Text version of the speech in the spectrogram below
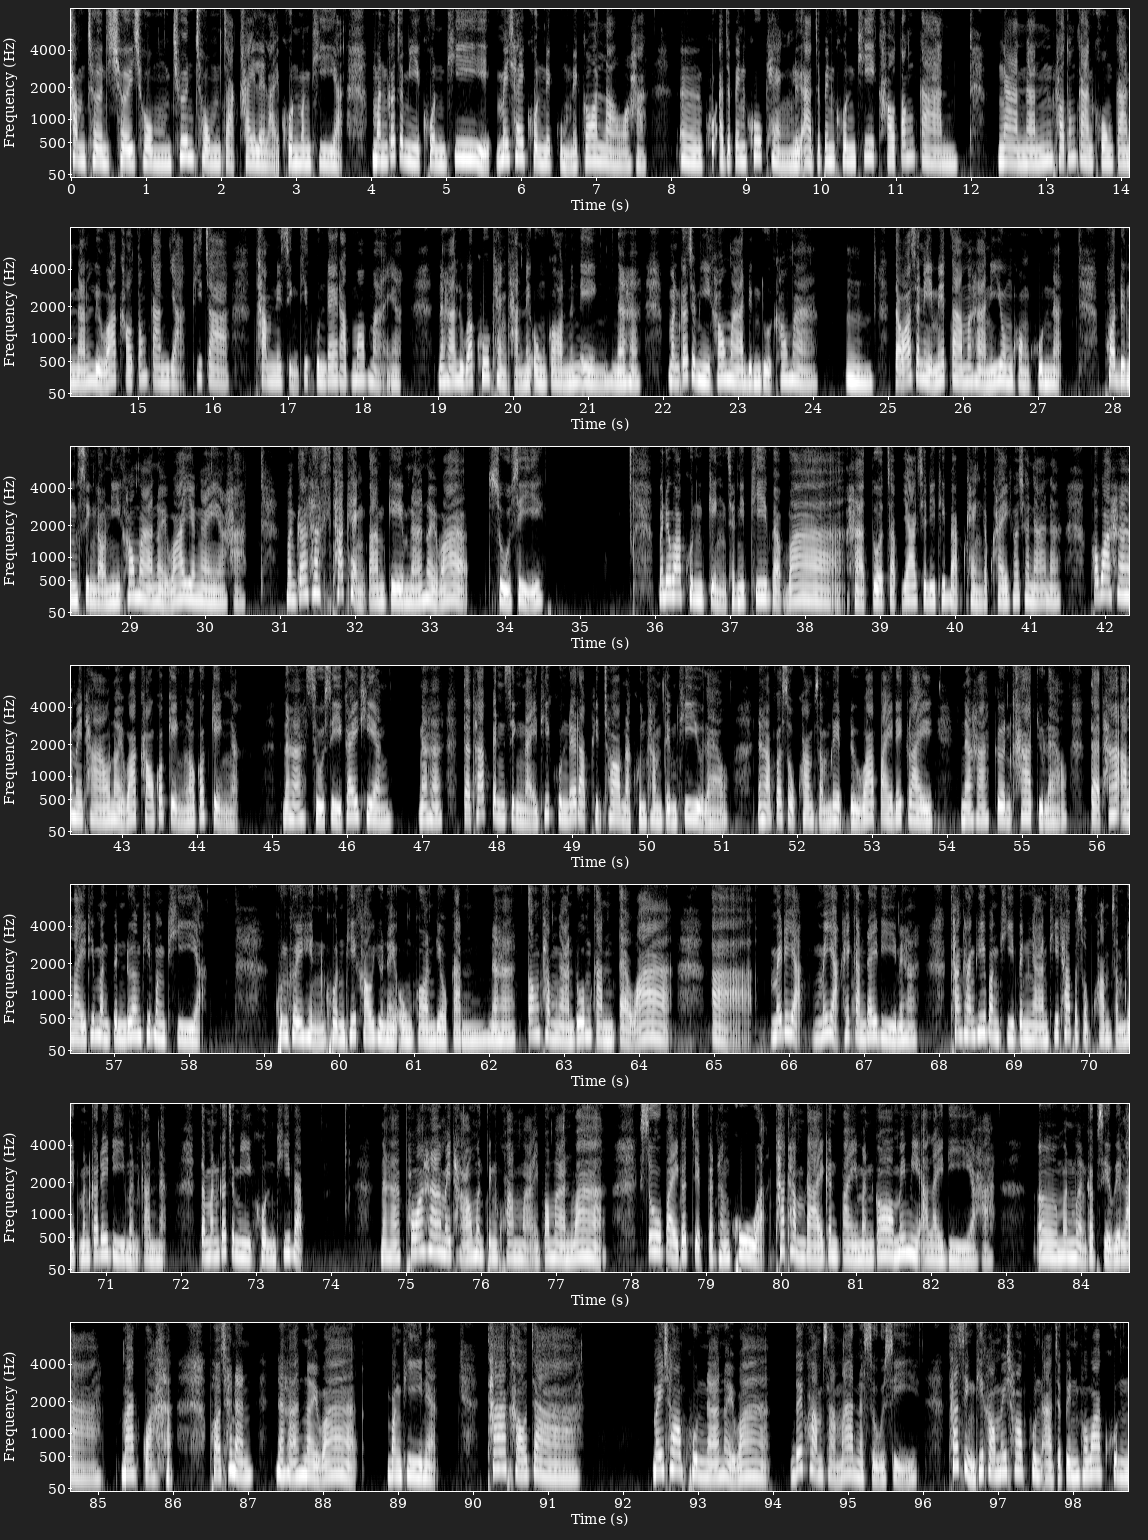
คำเชิญเชยชม ชื่นชมจากใครหลาย ๆ คนบางทีอะมันก็จะมีคนที่ไม่ใช่คนในกลุ่มในก้อนเราอะค่ะ เอออาจจะเป็นคู่แข่งหรืออาจจะเป็นคนที่เขาต้องการงานนั้นเขาต้องการโครงการนั้น หรือว่าเขาต้องการอยากที่จะทำในสิ่งที่คุณได้รับมอบหมายอะนะคะหรือว่าคู่แข่งขันในองค์กรนั่นเองนะคะมันก็จะมีเข้ามาดึงดูดเข้ามา อืม แต่ว่าเสน่ห์เมตตามหานิยมของคุณน่ะ พอดึงสิ่งเหล่านี้เข้ามาหน่อยว่ายังไงอะค่ะ มันก็ถ้าถ้าแข่งตามเกมนะ หน่อยว่าสูสี ไม่ได้ว่าคุณเก่งชนิดที่แบบว่าหาตัวจับยากชนิดที่แบบแข่งกับใครเขาชนะนะ เพราะว่าห้าไม้เท้าหน่อยว่าเขาก็เก่งเราก็เก่งอะนะคะสูสีใกล้เคียงนะคะแต่ถ้าเป็นสิ่งไหนที่คุณได้รับผิดชอบนะคุณทำเต็มที่อยู่แล้วนะคะประสบความสำเร็จหรือว่าไปได้ไกลนะคะเกินคาดอยู่แล้ว แต่ถ้าอะไรที่มันเป็นเรื่องที่บางทีอะคุณเคยเห็นคนที่เขาอยู่ในองค์กรเดียวกันนะคะต้องทำงานร่วมกันแต่ว่าอ่า ไม่ได้อยากไม่อยากให้กันได้ดีไหมคะทั้งทั้งที่บางทีเป็นงานที่ถ้าประสบความสำเร็จมันก็ได้ดีเหมือนกันน่ะ แต่มันก็จะมีคนที่แบบนะคะเพราะว่าห้าไม้เท้ามันเป็นความหมายประมาณว่า สู้ไปก็เจ็บกันทั้งคู่อะถ้าทำร้ายกันไปมันก็ไม่มีอะไรดีอะค่ะเออมันเหมือนกับเสียเวลามากกว่า เพราะฉะนั้นนะคะ หน่อยว่าบางทีเนี่ย ถ้าเขาจะไม่ชอบคุณนะ หน่อยว่า ด้วยความสามารถนะสูสี ถ้าสิ่งที่เขาไม่ชอบคุณอาจจะเป็นเพราะว่าคุณ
